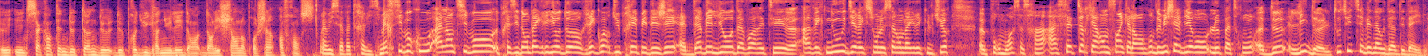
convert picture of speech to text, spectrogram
une cinquantaine de tonnes de, de produits granulés dans, dans les champs l'an prochain en France. Ah oui, ça va très vite. Merci beaucoup Alain Thibault, président d'Agriodor, Grégoire Dupré, PDG d'Abellio, d'avoir été avec nous. Direction le Salon de l'Agriculture. Pour moi, ça sera à 7h45 à la rencontre de Michel Biérot, le patron de Lidl. Tout de suite, c'est Benaouda Abdedaïm.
